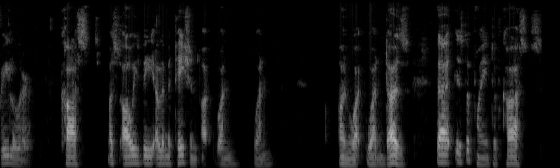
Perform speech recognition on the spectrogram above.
freeloader. Costs must always be a limitation on one, one, on what one does. That is the point of costs.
